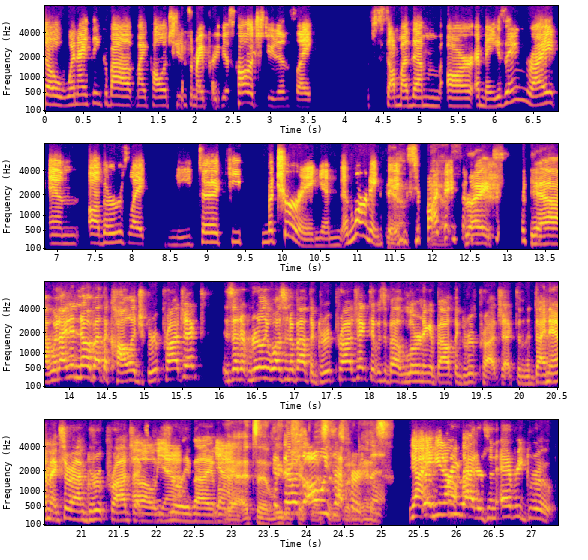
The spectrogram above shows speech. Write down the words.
so when I think about my college students or my previous college students, like some of them are amazing, right? And others like need to keep maturing and, and learning things, yeah. right? right. Yeah. What I didn't know about the college group project is that it really wasn't about the group project. It was about learning about the group project and the dynamics around group projects. Oh, was yeah. really valuable. Yeah. Yeah, it's a Because leadership there was always lesson, that is what it person. Yeah, There's and you know, free I- riders in every group.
